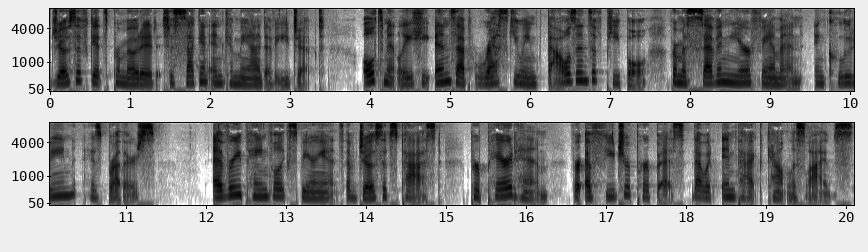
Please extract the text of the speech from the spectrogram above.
Joseph gets promoted to second in command of Egypt. Ultimately, he ends up rescuing thousands of people from a seven year famine, including his brothers. Every painful experience of Joseph's past prepared him for a future purpose that would impact countless lives.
